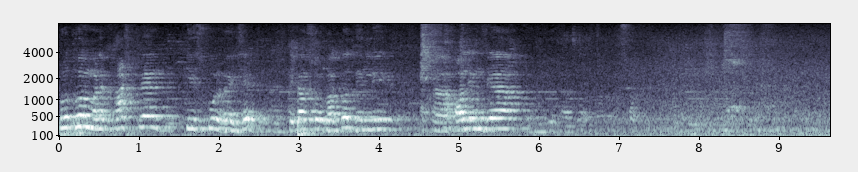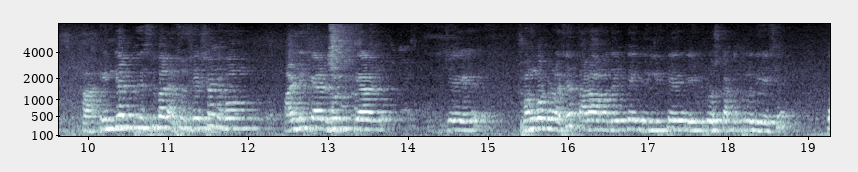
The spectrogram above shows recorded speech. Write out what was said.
প্রথম মানে ফার্স্ট র্যাঙ্ক স্কুল হয়েছে এটা সৌভাগ্য। দিল্লির all India Indian principal association এবং আর্লি চাইল্ডহুড কেয়ার যে সংগঠন আছে, তারা আমাদেরকে দিল্লিতে এই পুরস্কারটা তুলে দিয়েছে। তো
